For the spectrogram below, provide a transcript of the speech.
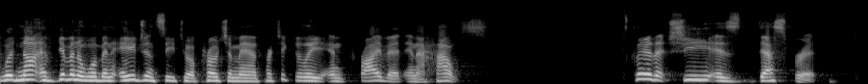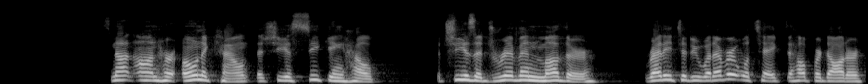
would not have given a woman agency to approach a man, particularly in private in a house. It's clear that she is desperate. It's not on her own account that she is seeking help, but she is a driven mother, ready to do whatever it will take to help her daughter,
